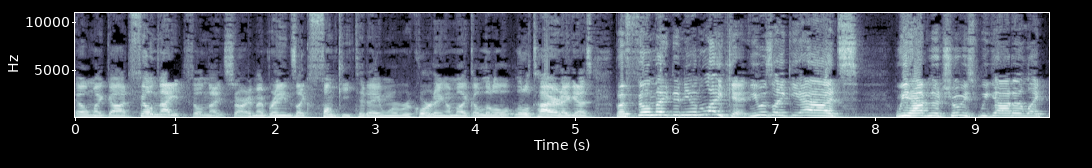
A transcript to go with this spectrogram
oh my God, Phil Knight, Phil Knight. Sorry, my brain's like funky today when we're recording. I'm like a little, little tired, I guess. But Phil Knight didn't even like it. He was like, "Yeah, it's we have no choice. We gotta like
